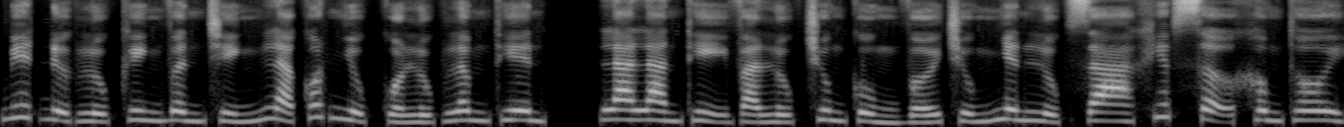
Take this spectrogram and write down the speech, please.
Biết được Lục Kinh Vân chính là cốt nhục của Lục Lâm Thiên, La Lan Thị và Lục Trung cùng với chúng nhân Lục Gia khiếp sợ không thôi.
